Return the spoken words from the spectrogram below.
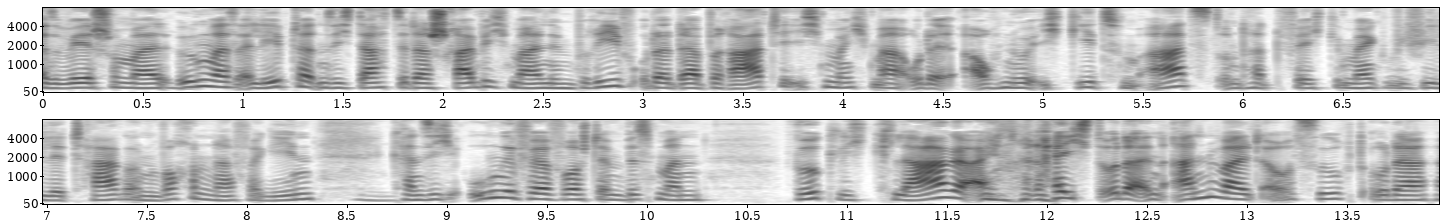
Also wer schon mal irgendwas erlebt hat und sich dachte, da schreibe ich mal einen Brief oder da berate ich mich mal oder auch nur ich gehe zum Arzt und hat vielleicht gemerkt, wie viele Tage und Wochen da vergehen, mhm. kann sich ungefähr vorstellen, bis man wirklich Klage einreicht oder einen Anwalt aufsucht oder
